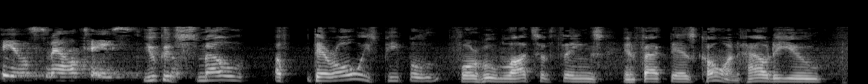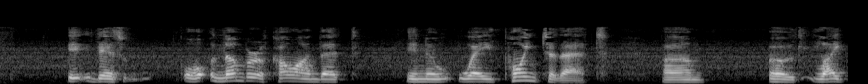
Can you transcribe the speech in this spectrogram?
feel, smell, taste. You could smell. Of, there are always people for whom lots of things. In fact, there's koan. How do you? There's a number of koan that, in a way, point to that. Um, uh, like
